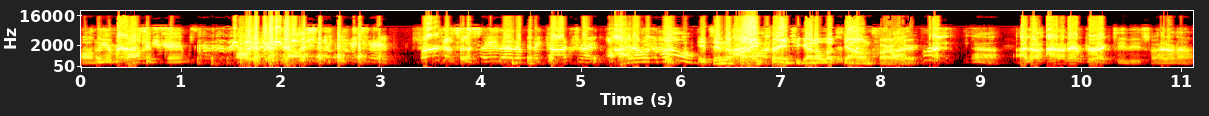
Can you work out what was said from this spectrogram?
All the American the- games. All the games. Where does it say that in my contract? All I don't know. It's in the fine print. You got to look It's down in the farther. fine print. Yeah, I don't. I don't have Directv, so I don't know.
